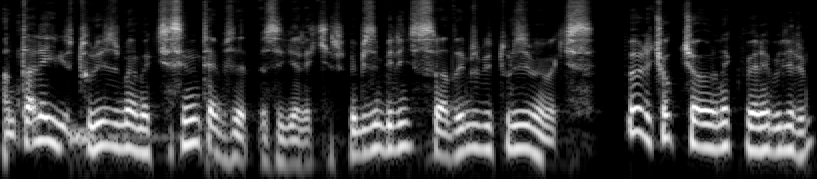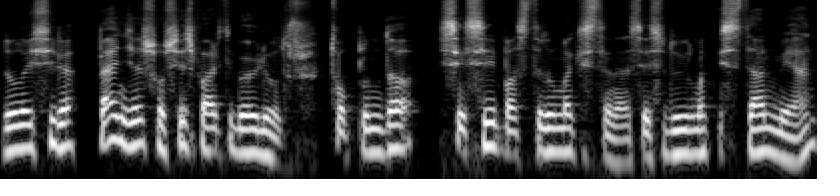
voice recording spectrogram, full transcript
Antalya'yı bir turizm emekçisinin temsil etmesi gerekir. Ve bizim birinci sıradayımız bir turizm emekçisi. Böyle çokça örnek verebilirim. Dolayısıyla bence Sosyalist Parti böyle olur. Toplumda sesi bastırılmak istenen, sesi duyulmak istenmeyen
